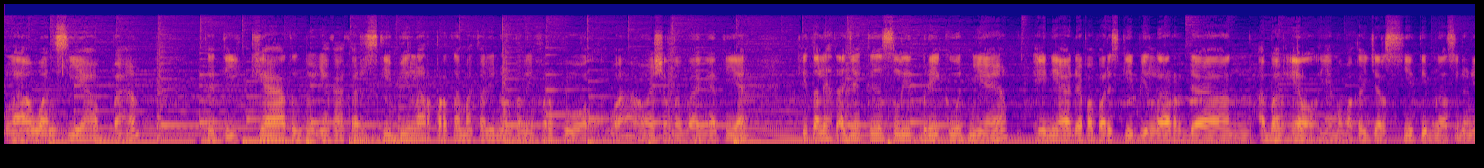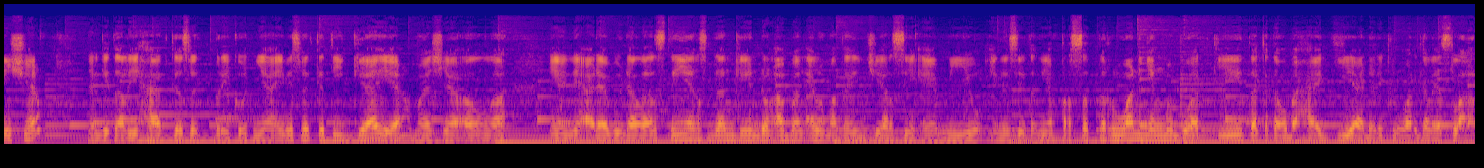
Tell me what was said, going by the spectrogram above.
lawan siapa ketika tentunya kakak Rizky Bilar pertama kali nonton Liverpool. Wow, Masya Allah banget ya. Kita lihat aja ke slide berikutnya. Ini ada Papa Rizky Bilar dan Abang L yang memakai jersey timnas Indonesia. Dan kita lihat ke slide berikutnya. Ini slide ketiga ya, Masya Allah. Ini ada Bunda Lesti yang sedang gendong Abang El memakai jersey MU Ini sih tentunya perseteruan yang membuat kita ketawa bahagia dari keluarga Leslar.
